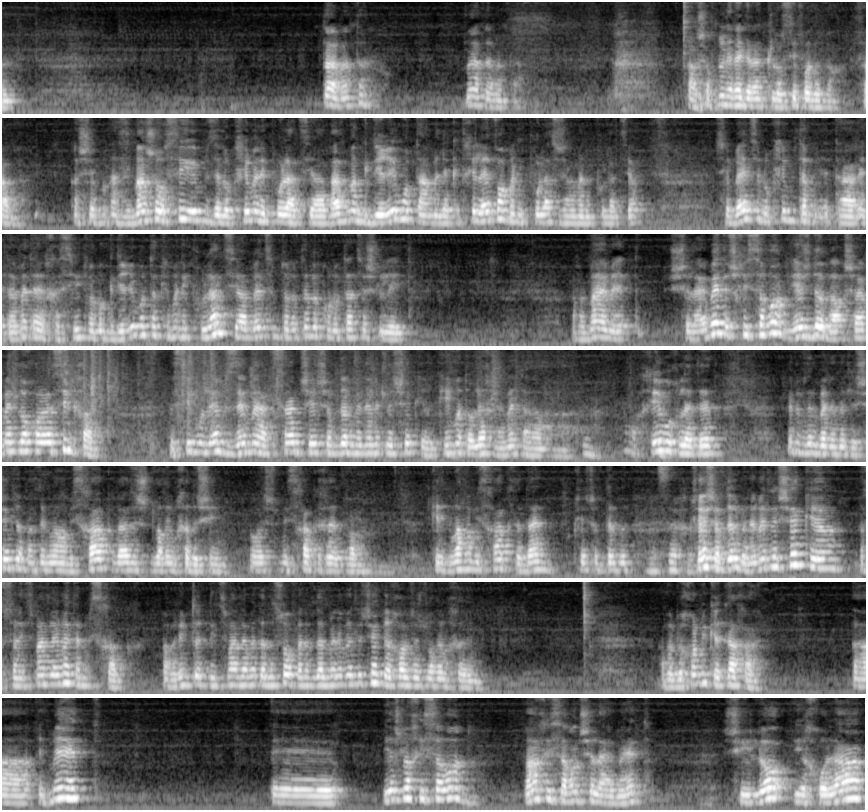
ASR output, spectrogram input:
אתה הבנת? מה אתה הבנת? עכשיו תנו לי רגע רק להוסיף עוד דבר. השם, אז מה שעושים זה לוקחים מניפולציה ואז מגדירים אותה מלכתחילה, איפה המניפולציה של המניפולציה? שבעצם לוקחים את, את, את האמת היחסית ומגדירים אותה כמניפולציה, בעצם אתה נותן לה קונוטציה שלילית. אבל מה האמת? שלאמת יש חיסרון, יש דבר שהאמת לא יכולה להשיג לך. ושימו לב, זה מהצד שיש הבדל בין אמת לשקר. כי אם אתה הולך לאמת הכי מוחלטת, אין הבדל בין אמת לשקר, ואז נגמר המשחק, ואז יש דברים חדשים. או יש משחק אחר כבר. כי נגמר המשחק, זה עדיין, כשיש הבדל בין... כשיש הבדל בין אמת לשקר, אז כשאתה נצמד לאמת אין משחק. אבל אם נצמד לאמת עד הסוף, אין הבדל בין אמת לשקר, יכול להיות שיש דברים אחרים. אבל בכל מקרה ככה, האמת, אה, יש לה חיסרון. מה החיסרון של האמת? שהיא לא יכולה,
